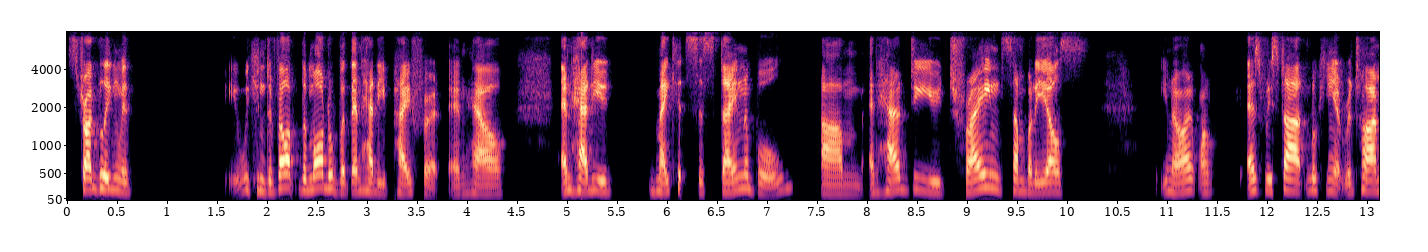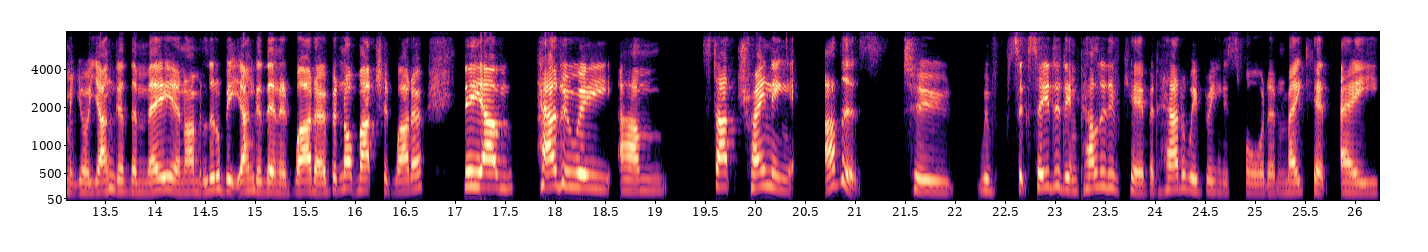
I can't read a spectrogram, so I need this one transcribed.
struggling with we can develop the model, but then how do you pay for it and how and how do you make it sustainable? Um, and how do you train somebody else? You know, as we start looking at retirement, you're younger than me, and I'm a little bit younger than Eduardo, but not much, Eduardo. The um, how do we um, start training others to we've succeeded in palliative care but how do we bring this forward and make it a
